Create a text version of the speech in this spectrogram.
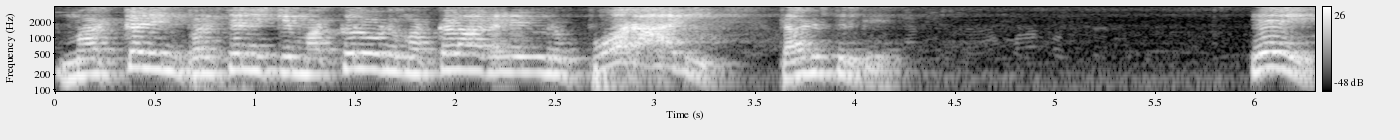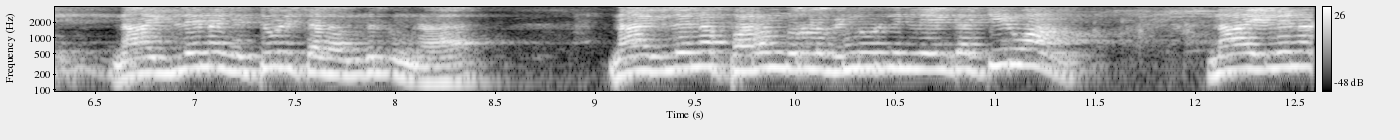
மக்களின் பிரச்சனைக்கு மக்களோடு மக்களாக நின்று போராடி தடுத்துருக்கேன். ஏய் நான் இல்லைன்னா எட்டு வழிச்சாலை வந்திருக்கும்டா. நான் இல்லைன்னா பரந்தூரில் விண்ணூர்தி நிலையம் கட்டிடுவான். நான் இல்லைன்னா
